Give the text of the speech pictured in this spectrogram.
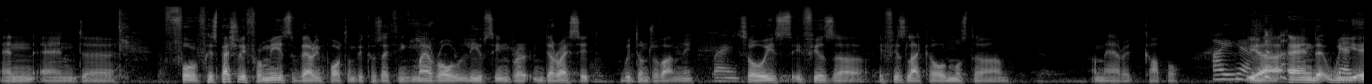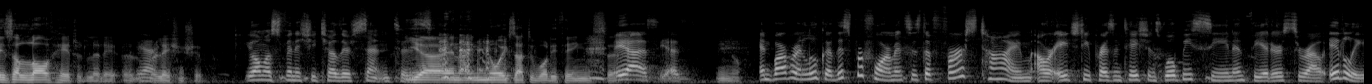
And, and uh, for, especially for me, it's very important because I think my role lives in, in the recit with Don Giovanni. Right. So it's, it, feels, uh, it feels like almost a, a married couple. Ah, yeah. Yeah, and we, Yes. it's a love-hated rela- uh, relationship. You almost finish each other's sentences. Yeah, and I know exactly what he thinks. uh, yes, yes. You know. And Barbara and Luca, this performance is the first time our HD presentations will be seen in theaters throughout Italy.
